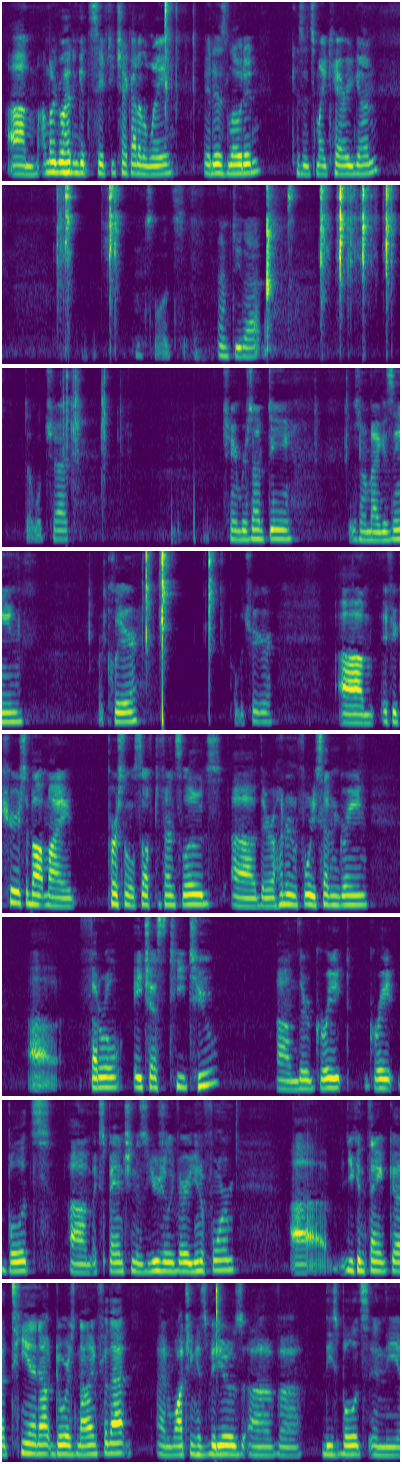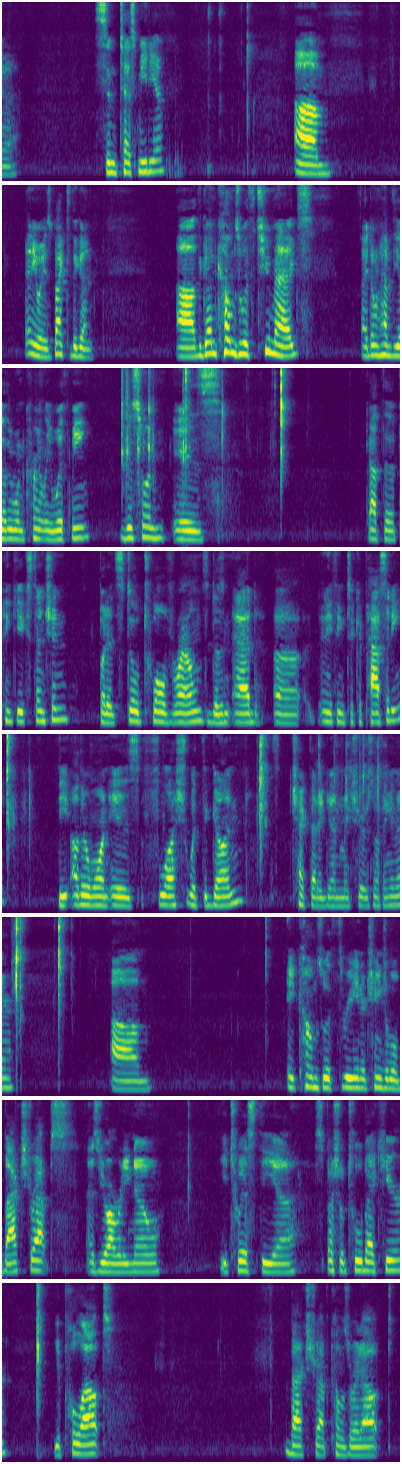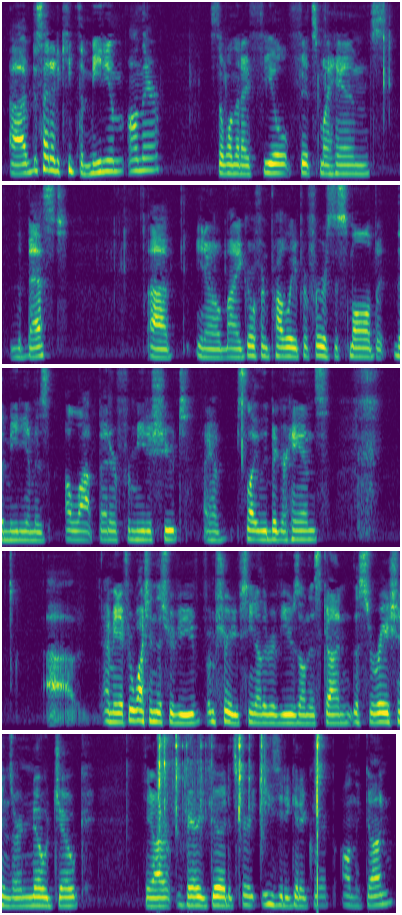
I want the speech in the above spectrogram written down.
Um, I'm gonna go ahead and get the safety check out of the way. It is loaded because it's my carry gun. So let's empty that. Double check. Chamber's empty. There's no magazine. We're clear. Pull the trigger. Um, if you're curious about my personal self-defense loads, uh, they're 147 grain uh, Federal HST2. Um, they're great, great bullets. Um, expansion is usually very uniform. Uh, you can thank uh, TN Outdoors 9 for that and watching his videos of uh, these bullets in the uh, sim test media. Um, anyways, back to the gun. Uh, the gun comes with two mags. I don't have the other one currently with me. This one is got the pinky extension, but it's still 12 rounds. It doesn't add uh, anything to capacity. The other one is flush with the gun. Let's check that again, make sure there's nothing in there. Um, it comes with three interchangeable back straps, as you already know. You twist the uh, special tool back here. You pull out. Back strap comes right out. Uh, I've decided to keep the medium on there. It's the one that I feel fits my hands the best. Uh, you know, my girlfriend probably prefers the small, but the medium is a lot better for me to shoot. I have slightly bigger hands. Uh, I mean, if you're watching this review, I'm sure you've seen other reviews on this gun. The serrations are no joke. They are very good. It's very easy to get a grip on the gun.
